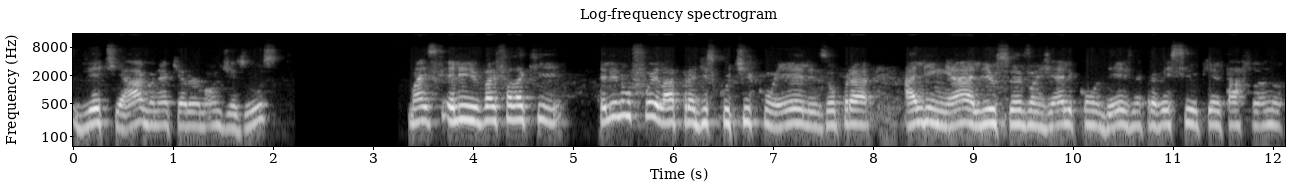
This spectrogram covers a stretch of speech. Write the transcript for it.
vê Tiago, né, que era o irmão de Jesus. Mas ele vai falar que ele não foi lá para discutir com eles ou para alinhar ali o seu evangelho com o deles, né, para ver se o que ele estava falando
